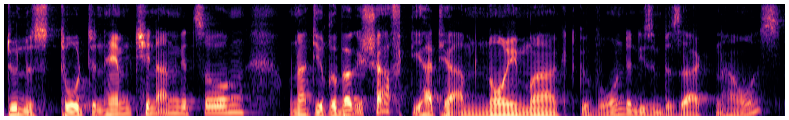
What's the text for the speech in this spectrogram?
dünnes Totenhemdchen angezogen und hat die rüber geschafft. Die hat ja am Neumarkt gewohnt, in diesem besagten Haus.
